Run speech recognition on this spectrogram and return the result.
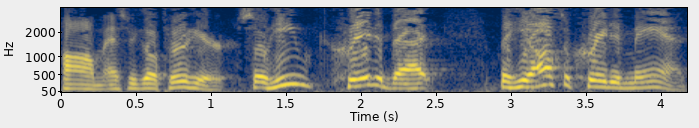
um, as we go through here. So he created that, but he also created man.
